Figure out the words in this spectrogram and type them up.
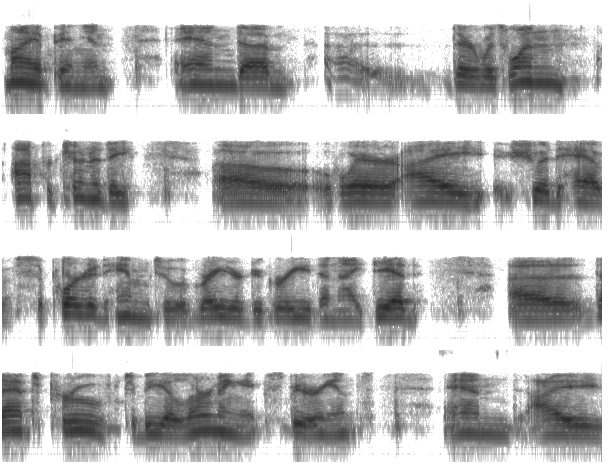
my opinion, and um, there was one opportunity uh, where I should have supported him to a greater degree than I did. Uh, that proved to be a learning experience, and I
